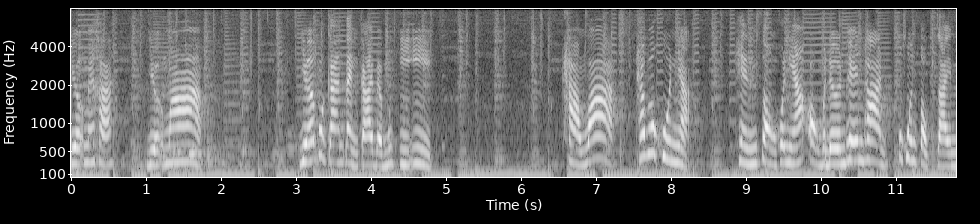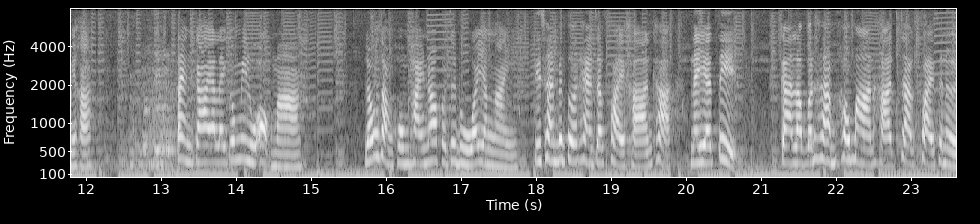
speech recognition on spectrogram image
เยอะไหมคะ เยอะมาก เยอะกว่าการแต่งกายแบบเมื่อกี้อีก ถามว่าถ้าพวกคุณเนี่ยเห็นสองคนนี้ออกมาเดินเพ่นพ่าน พวกคุณตกใจไหมคะ แต่งกายอะไรก็ไม่รู้ออกมา แล้วสังคมภายนอกเขาจะดูว่ายังไง ดิฉันเป็นตัวแทนจากฝ่ายค้านค่ะ ในยติ การรับวัฒนธรรมเข้ามานะคะ จากฝ่ายเสนอ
